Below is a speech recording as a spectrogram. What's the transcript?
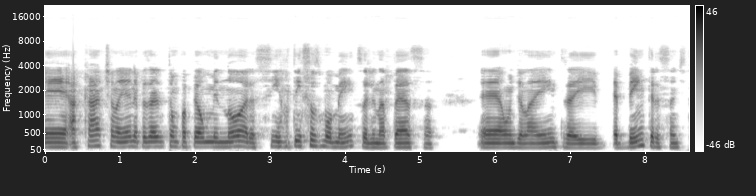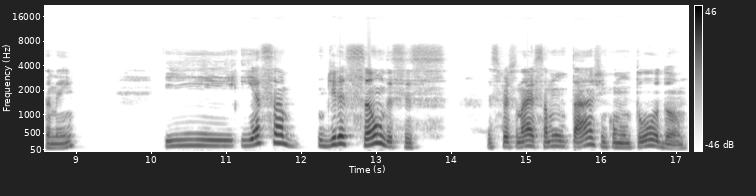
É, a Katia Nayane, apesar de ter um papel menor, assim, ela tem seus momentos ali na peça é, onde ela entra e é bem interessante também. E, e essa direção desses, desses personagens, essa montagem como um todo,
